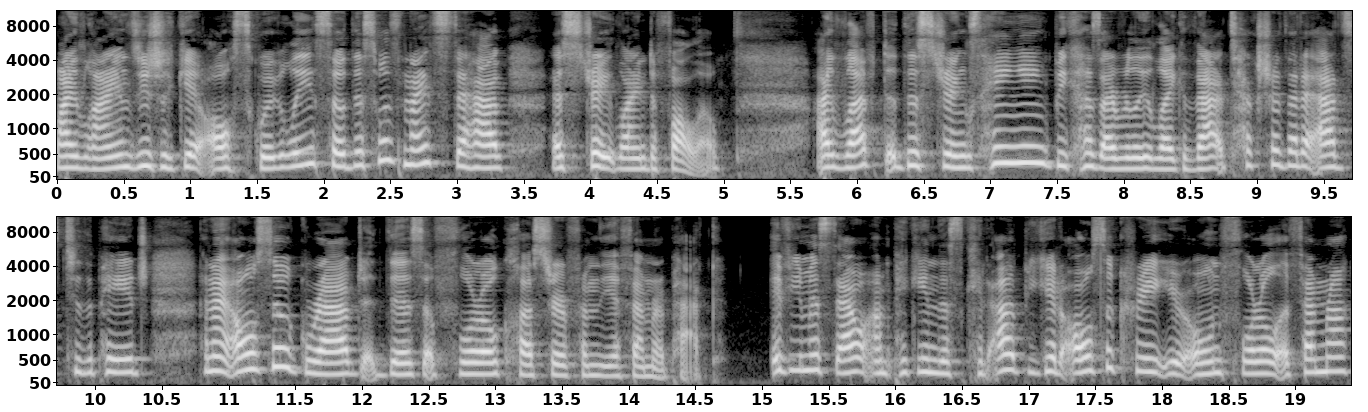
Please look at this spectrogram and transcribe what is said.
my lines usually get all squiggly. So this was nice to have a straight line to follow. I left the strings hanging because I really like that texture that it adds to the page. And I also grabbed this floral cluster from the ephemera pack. If you missed out on picking this kit up, you could also create your own floral ephemera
